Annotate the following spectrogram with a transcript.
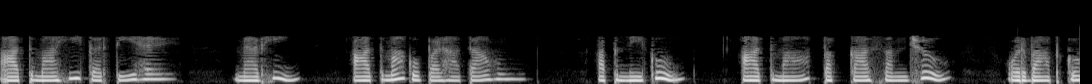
आत्मा ही करती है। मैं भी आत्मा को पढ़ाता हूँ। अपने को आत्मा पक्का समझो और बाप को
